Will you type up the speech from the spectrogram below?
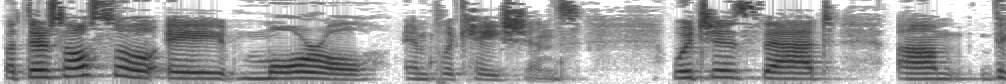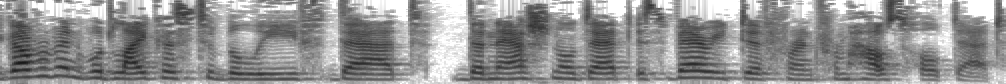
But there's also a moral implications which is that um, the government would like us to believe that the national debt is very different from household debt.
